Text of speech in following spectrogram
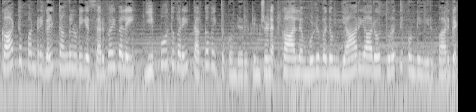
காட்டுப்பன்றிகள் தங்களுடைய சர்வைவலை இப்போது வரை தக்க வைத்துக் கொண்டிருக்கின்றன. காலம் முழுவதும் யார் யாரோ துரத்திக் கொண்டே இருப்பார்கள்.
